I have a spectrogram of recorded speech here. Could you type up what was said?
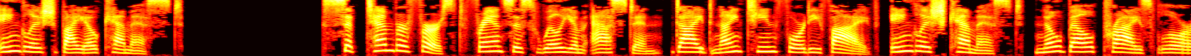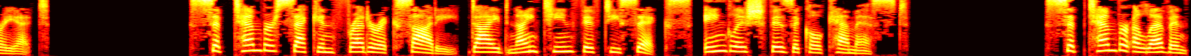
English biochemist. September 1 Francis William Aston died 1945, English chemist, Nobel Prize laureate. September 2 Frederick Soddy died 1956, English physical chemist. September 11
